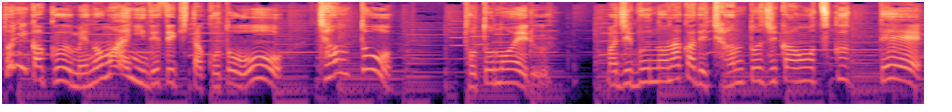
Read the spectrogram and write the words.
とにかく目の前に出てきたことを、ちゃんと整える。まあ、自分の中でちゃんと時間を作って、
